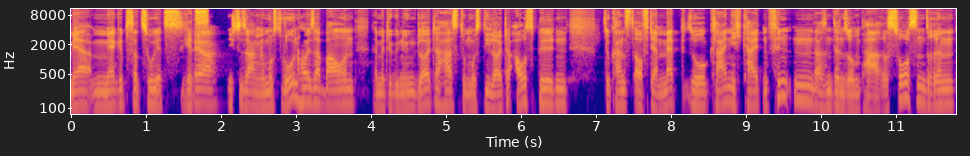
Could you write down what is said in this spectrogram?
Mehr, mehr gibt's dazu jetzt, jetzt Ja. nicht zu sagen. Du musst Wohnhäuser bauen, damit du genügend Leute hast. Du musst die Leute ausbilden. Du kannst auf der Map so Kleinigkeiten finden. Da sind dann so ein paar Ressourcen drin.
